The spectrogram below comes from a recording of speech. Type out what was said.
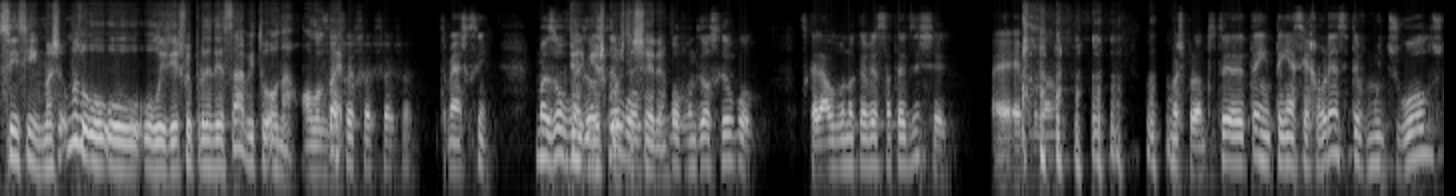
Sim, sim, mas, mas o, o, o Luís Dias foi perdendo esse hábito ou não, ao longo Foi, foi, foi, foi, foi. Também acho que sim. Mas houve um, deles que deu gol. houve um deles que deu gol. Se calhar levou na cabeça até chega. É, é provável. Mas pronto, te- tem, tem essa irreverência, teve muitos golos,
